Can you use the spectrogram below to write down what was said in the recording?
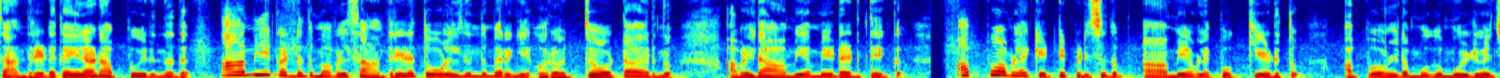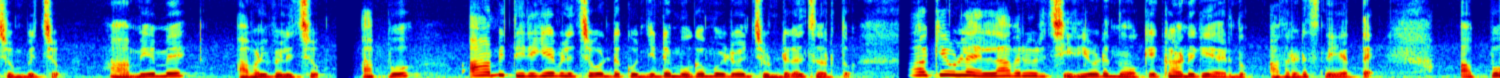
സാന്ദ്രയുടെ കയ്യിലാണ് അപ്പു ഇരുന്നത്. ആമിയെ കണ്ടതും അവൾ സാന്ദ്രയുടെ തോളിൽ നിന്നും ഇറങ്ങി ഒരൊറ്റ ഓട്ടമായിരുന്നു. അവളുടെ ആമിയമ്മയുടെ അടുത്തേക്ക്. അപ്പു അവളെ കെട്ടിപ്പിടിച്ചതും ആമി അവളെ പൊക്കിയെടുത്തു. അപ്പു അവളുടെ മുഖം മുഴുവൻ ചുംബിച്ചു. ആമിയമ്മേ അവൾ വിളിച്ചു. അപ്പു ആമി തിരികെ വിളിച്ചുകൊണ്ട് കുഞ്ഞിന്റെ മുഖം മുഴുവൻ ചുണ്ടുകൾ ചേർത്തു. ബാക്കിയുള്ള എല്ലാവരും ഒരു ചിരിയോടെ നോക്കിക്കാണുകയായിരുന്നു അവരുടെ സ്നേഹത്തെ. അപ്പു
